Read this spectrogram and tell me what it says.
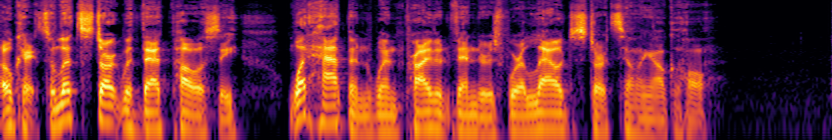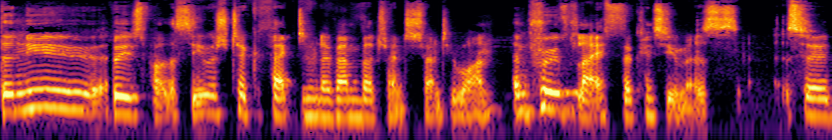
Okay, so let's start with that policy. What happened when private vendors were allowed to start selling alcohol? The new booze policy, which took effect in November 2021, improved life for consumers. So,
